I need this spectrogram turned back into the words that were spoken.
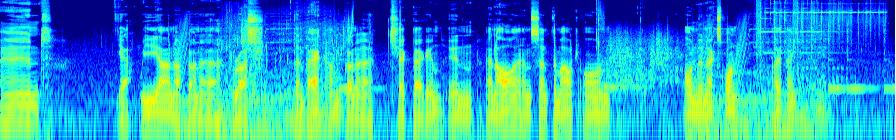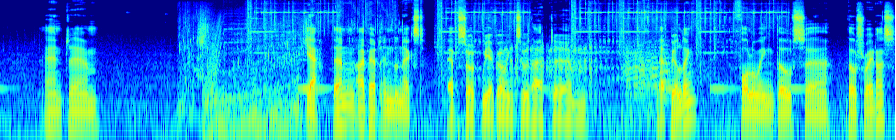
And yeah, we are not gonna rush them back. I'm gonna check back in in an hour and send them out on on the next one, I think. And um, yeah, then I bet in the next episode we are going to that um, that building, following those uh, those raiders.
